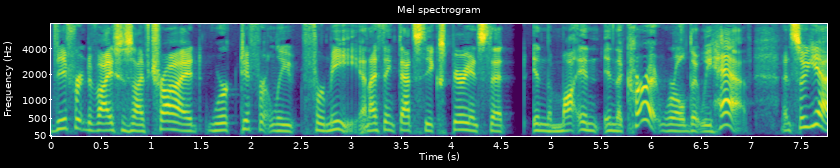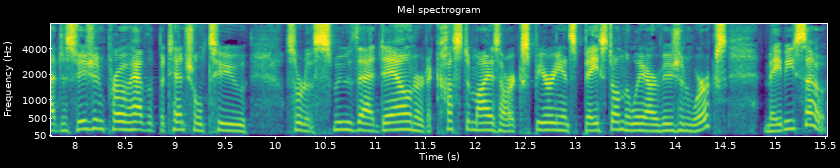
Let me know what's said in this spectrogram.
different devices I've tried work differently for me, and I think that's the experience that in the in in the current world that we have. And so, yeah, does Vision Pro have the potential to sort of smooth that down or to customize our experience based on the way our vision works? Maybe so.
